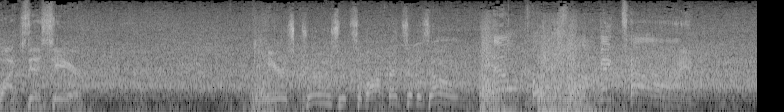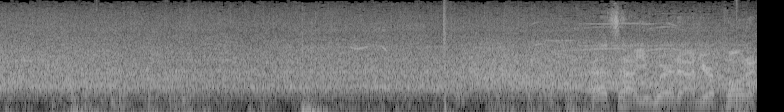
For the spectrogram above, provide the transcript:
Watch this here. Here's Crews with some offense of his own. Big time. That's how you wear down your opponent.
